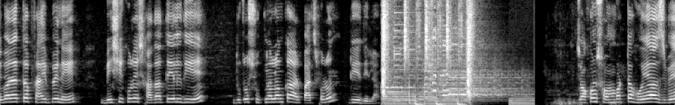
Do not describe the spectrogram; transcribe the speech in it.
এবার একটা ফ্রাই প্যানে বেশি করে সাদা তেল দিয়ে দুটো শুকনো লঙ্কা আর পাঁচফোড়ন দিয়ে দিলাম। যখন সম্ভারটা হয়ে আসবে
